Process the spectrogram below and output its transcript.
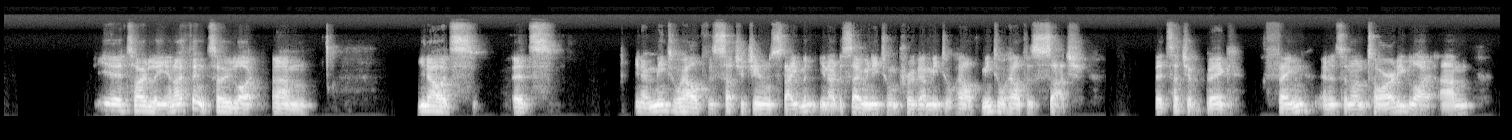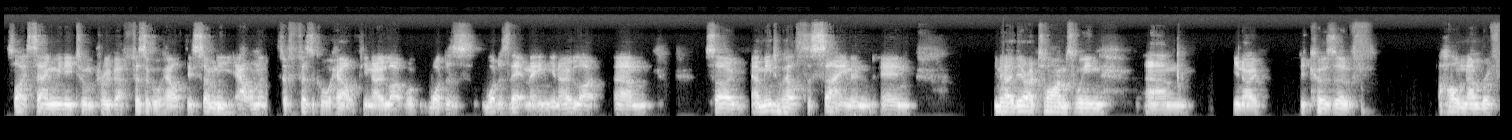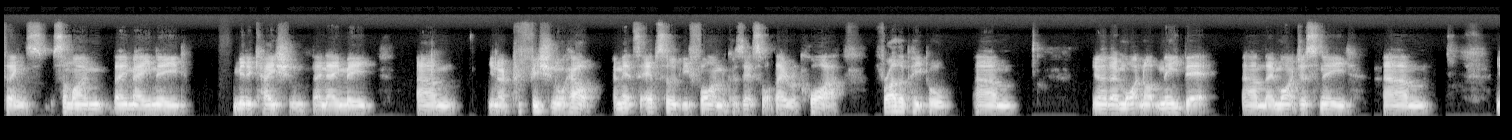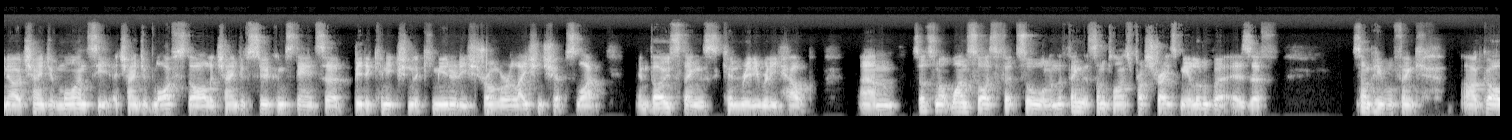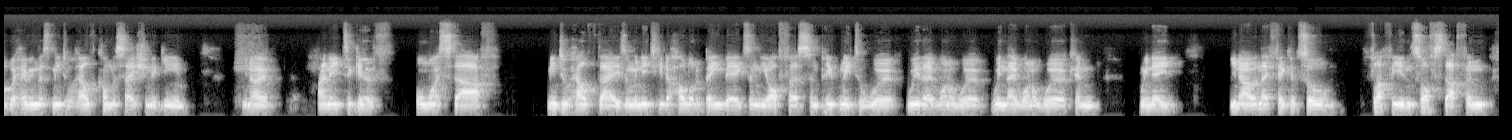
Yeah, totally, and I think too, like um, you know, it's it's you know, mental health is such a general statement. You know, to say we need to improve our mental health. Mental health is such that's such a big thing, and it's an entirety. Like, um, it's like saying we need to improve our physical health. There's so many elements to physical health. You know, like what does what does that mean? You know, like um, so our mental health's the same, and and you know, there are times when um, you know because of a whole number of things, someone they may need medication, they may need um, you know professional help and that's absolutely fine because that's what they require. For other people, um, you know, they might not need that. Um, they might just need, um, you know, a change of mindset, a change of lifestyle, a change of circumstance, a better connection to community, stronger relationships, like, and those things can really, really help. Um, so it's not one size fits all. And the thing that sometimes frustrates me a little bit is if some people think, oh God, we're having this mental health conversation again. You know, I need to give all my staff mental health days and we need to get a whole lot of beanbags in the office and people need to work where they want to work when they want to work and we need you know and they think it's all fluffy and soft stuff. And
